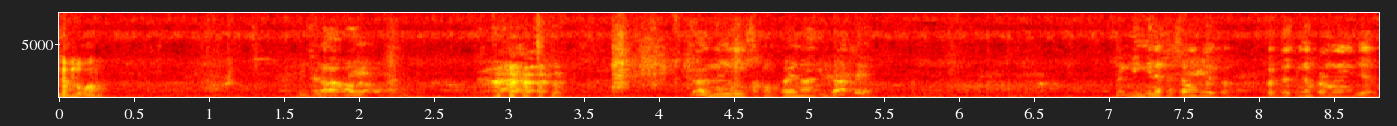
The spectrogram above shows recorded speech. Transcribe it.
Ilang luwang? Minsan nakakawala ko ano. Lalo na yung sa kumpay natin dati. Nanghingi na sa samboy, pag- pagdating ng pamangyan dyan,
